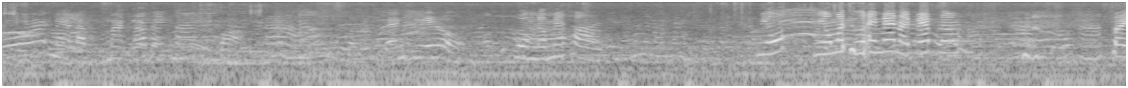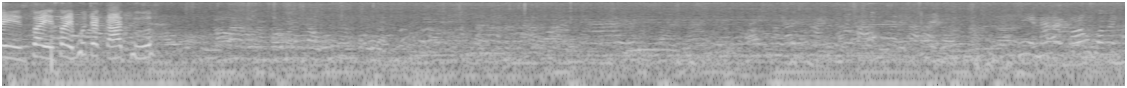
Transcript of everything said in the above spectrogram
โอ้ยแม่ละมากแล้วตั้งใจบอก thank you วงแล้วแม่ถ่ายมิวมิวมาถือให้แม่หน่อยแป๊บนึงใส่ใส่ใส่ผู้จัดการถือ นี่นะไอ้ก้องคนมันเป็นมาก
